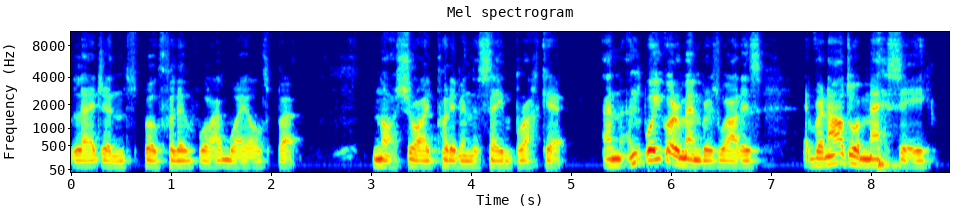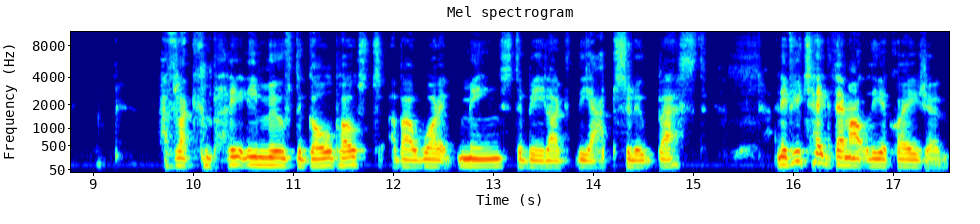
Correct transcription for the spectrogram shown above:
legend, both for Liverpool and Wales, but not sure I'd put him in the same bracket. And and what you've got to remember as well is Ronaldo and Messi have like completely moved the goalposts about what it means to be like the absolute best. And if you take them out of the equation,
